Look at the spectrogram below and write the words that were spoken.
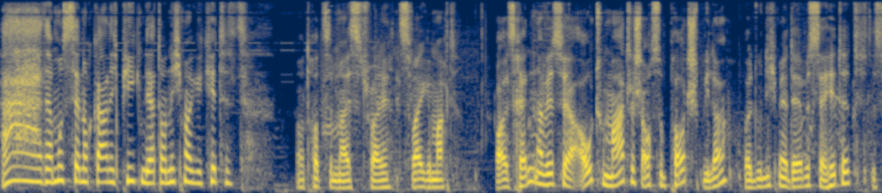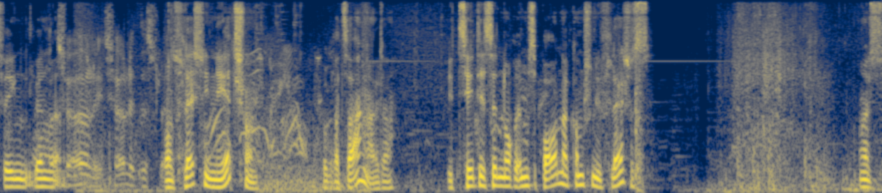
Ah, da muss der noch gar nicht pieken. Der hat doch nicht mal gekittet. Aber trotzdem, nice try. Zwei gemacht. Aber als Rentner wirst du ja automatisch auch Support-Spieler, weil du nicht mehr der bist, der hittet. Deswegen, wenn wir... Too early, too early this Warum flash. flashen die denn jetzt schon? Ich wollte gerade sagen, Alter. Die CTs sind noch im Spawn, da kommen schon die Flashes. Nice.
